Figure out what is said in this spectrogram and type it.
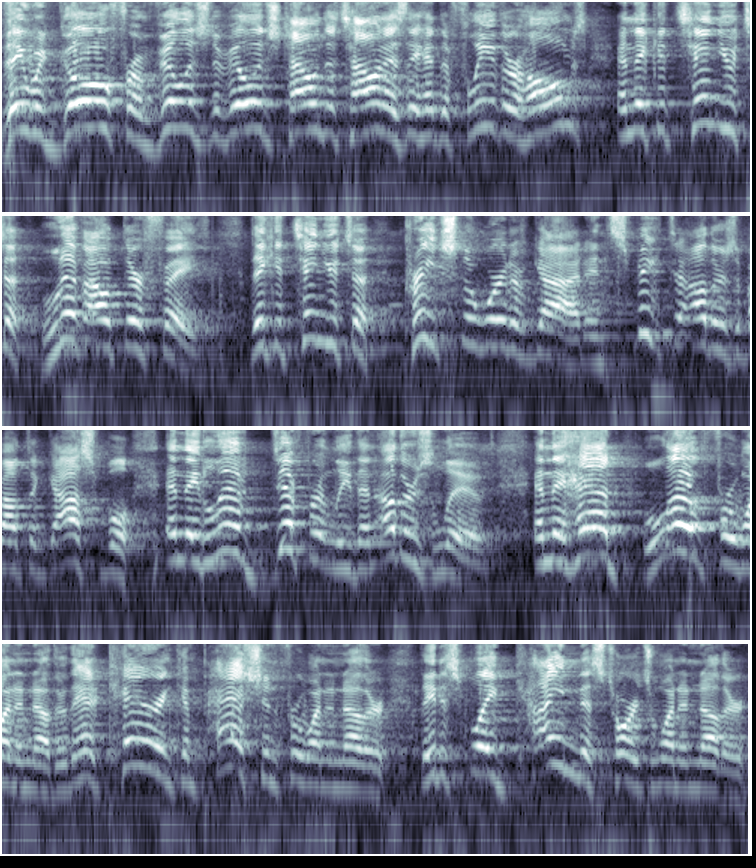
they would go from village to village, town to town, as they had to flee their homes, and they continued to live out their faith. They continued to preach the Word of God and speak to others about the gospel, and they lived differently than others lived. And they had love for one another, they had care and compassion for one another, they displayed kindness towards one another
